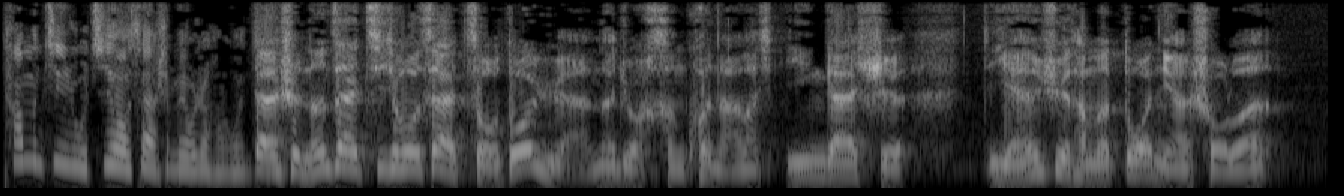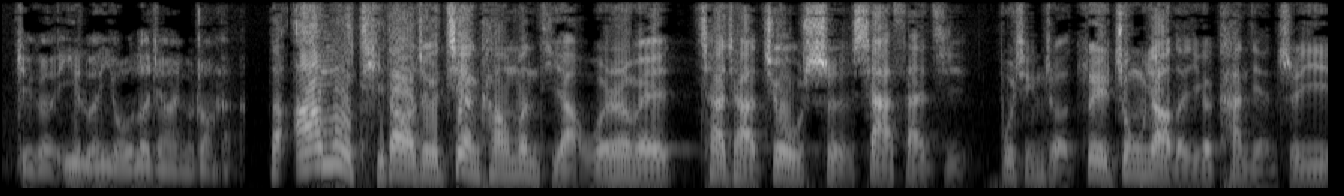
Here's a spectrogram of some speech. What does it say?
他们进入季后赛是没有任何问题。但是能在季后赛走多远，那就很困难了。应该是。延续他们多年首轮这个一轮游的这样一个状态。那阿木提到这个健康问题啊，我认为恰恰就是下赛季步行者最重要的一个看点之一。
